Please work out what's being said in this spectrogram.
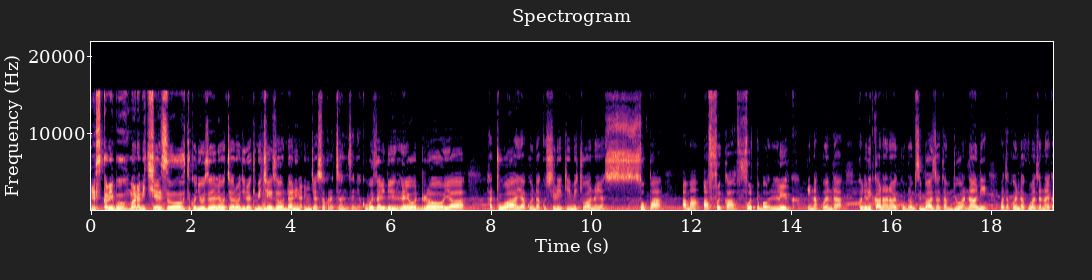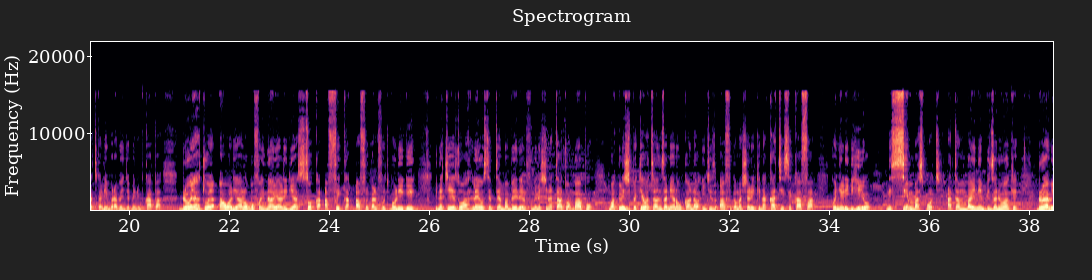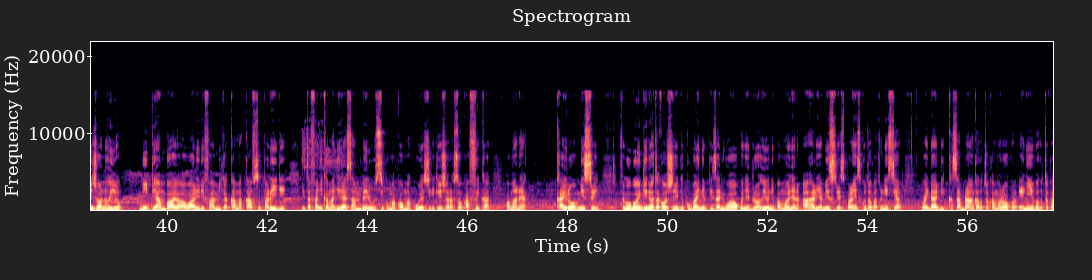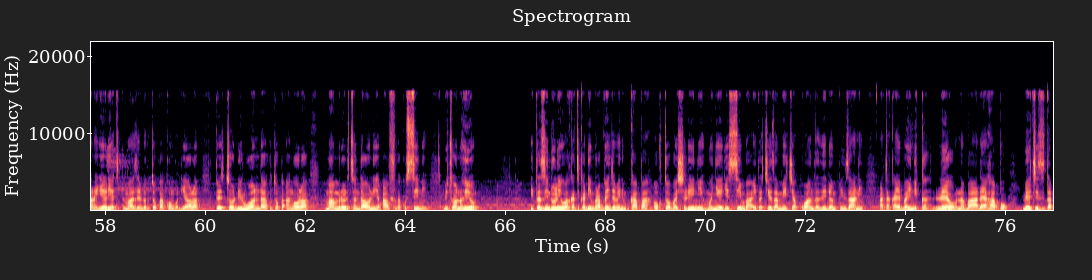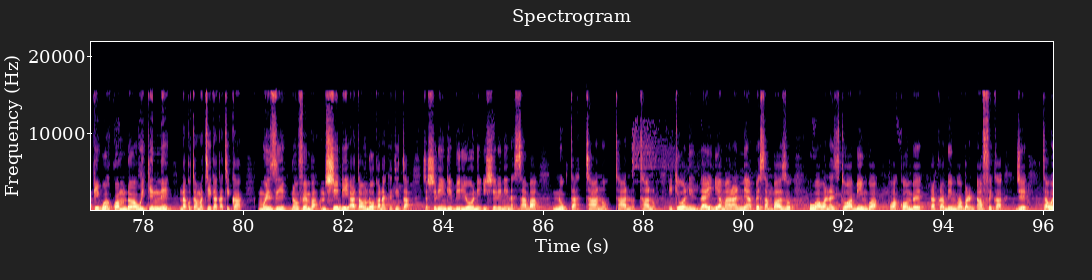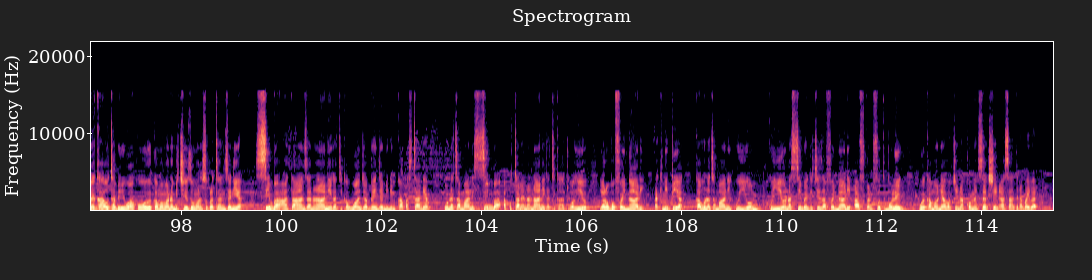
Yes, karibu mwana michezo, tuko juza leo teolojia ya kimichezo ndani na nje ya soka la Tanzania. Kubwa zaidi leo draw ya hatua ya kwenda kushiriki michuano ya Super ama Africa Football League inakwenda kujulikana na wekundu wa Msimbazi watamjua nani watakwenda kuanza naye katika dimba la Benjamin Mkapa. Draw ya hatua ya awali ya robo fainali ya ligi ya soka Afrika African Football League inachezwa leo Septemba 2, 2023 ambapo mwakilishi pekee wa Tanzania na ukanda wa nchi za Afrika Mashariki na Kati Sekafa kwenye ligi hiyo ni Simba Sport atambaini mpinzani wake. Draw ya michuano hiyo mipya ambayo awali ilifahamika kama CAF Super League itafanyika majira ya saa mbili usiku makao makuu ya shirikisho la soka Afrika kwa maana ya Cairo, Misri. Vigogo wengine watakaoshiriki kubaini mpinzani wao kwenye draw hiyo ni pamoja na Ahli ya Misri, Esperance kutoka Tunisia, Wydad Casablanca kutoka Morocco, Enyimba kutoka Nigeria, TP Mazembe kutoka Congo Diala, Petro di Luanda kutoka Angola, Mamelodi Sundowns ya Afrika Kusini. Michuano hiyo itazinduliwa katika dimba la Benjamin Mkapa Oktoba 20. Mwenyeji Simba itacheza mechi ya kwanza dhidi ya mpinzani atakayebainika leo, na baada ya hapo mechi zitapigwa kwa muda wa wiki nne na kutamatika katika mwezi Novemba. Mshindi ataondoka na kitita cha shilingi bilioni 27.555 ikiwa ni zaidi ya mara nne ya pesa ambazo huwa wanazitoa bingwa wa kombe la klabu bingwa barani Afrika. Je, taweka utabiri wako wewe kama mwana michezo mwanasoka Tanzania. Simba ataanza na nani katika uwanja wa Benjamin Mkapa Stadium? Unatamani Simba akutane na nani katika hatua hiyo ya robo fainali? Lakini pia kama unatamani kuiona Simba ikicheza fainali African Football League, weka maoni yako chini na comment section. Asante na bye bye.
